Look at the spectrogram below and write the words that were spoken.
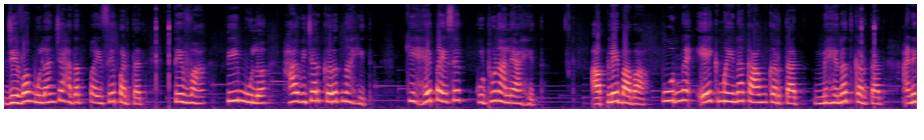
जेव्हा मुलांच्या हातात पैसे पडतात तेव्हा ती मुलं हा विचार करत नाहीत की हे पैसे कुठून आले आहेत? आपले बाबा पूर्ण एक महिना काम करतात मेहनत करतात आणि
